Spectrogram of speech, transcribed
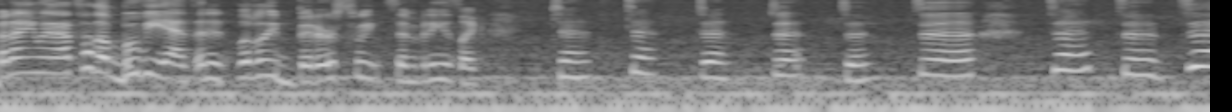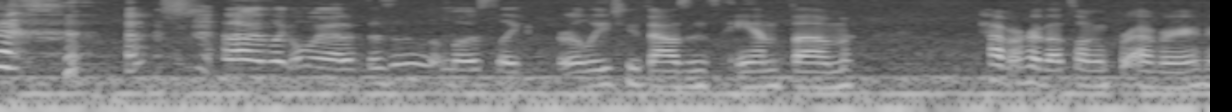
But anyway, that's how the movie ends, and it's literally bittersweet symphonies like da da da da da da da da da. and I was like, oh my god, if this isn't the most like early two thousands anthem, haven't heard that song forever.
